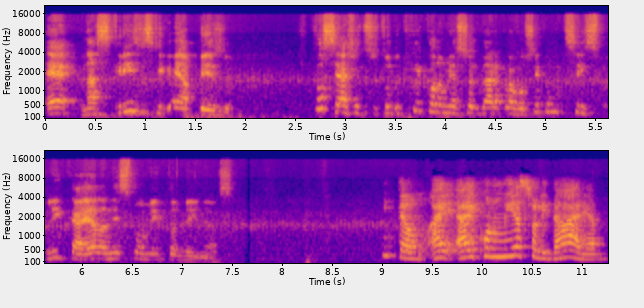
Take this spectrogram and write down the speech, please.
é nas crises que ganha peso. O que você acha disso tudo? O que é economia solidária para você? Como que você explica ela nesse momento também, Nelson? Então, a, a economia solidária,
